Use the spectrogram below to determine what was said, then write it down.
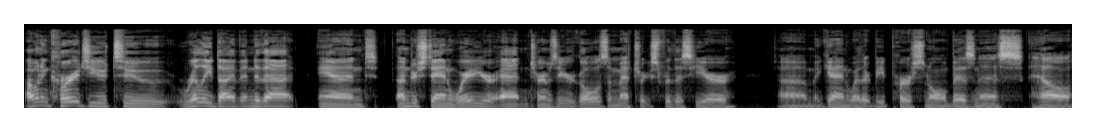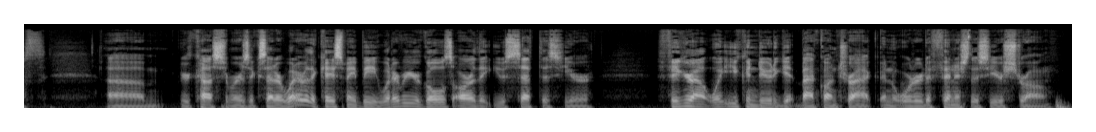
I would encourage you to really dive into that and understand where you're at in terms of your goals and metrics for this year. Um, again, whether it be personal, business, health, um, your customers, etc., whatever the case may be, whatever your goals are that you set this year, figure out what you can do to get back on track in order to finish this year strong.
